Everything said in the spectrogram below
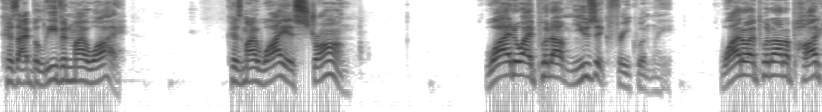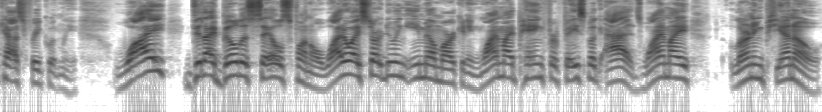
because I believe in my why. Because my why is strong. Why do I put out music frequently? Why do I put out a podcast frequently? Why did I build a sales funnel? Why do I start doing email marketing? Why am I paying for Facebook ads? Why am I learning piano,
